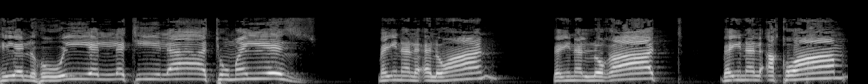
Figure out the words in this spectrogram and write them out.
هي الهوية التي لا تميز بين الألوان بين اللغات بين الأقوام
